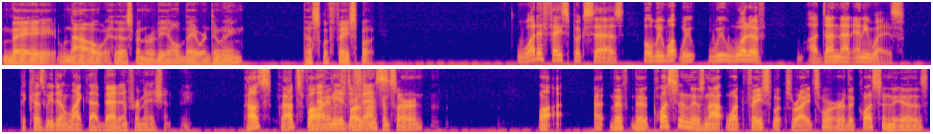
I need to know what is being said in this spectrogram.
they now it has been revealed they were doing this with Facebook. What if Facebook says, "Well, we what we we would have uh, done that anyways because we didn't like that bad information." That's that's that fine be as far defense? as I'm concerned. Well, I, the the question is not what Facebook's rights were. The question is,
